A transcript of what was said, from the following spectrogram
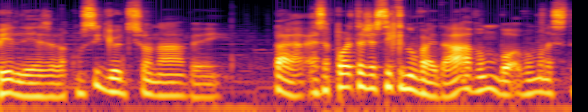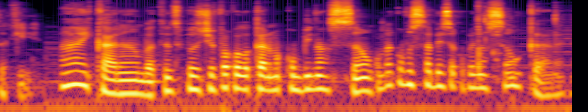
Beleza, ela conseguiu adicionar, velho. Tá, essa porta já sei que não vai dar. Vamos, vamos nessa daqui. Ai, caramba, tem um dispositivo pra colocar uma combinação. Como é que eu vou saber essa combinação, cara?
